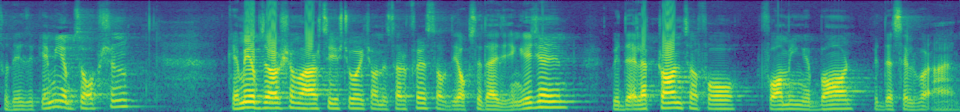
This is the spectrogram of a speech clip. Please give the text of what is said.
So, there is a chemiabsorption chemiabsorption of RCH2OH on the surface of the oxidizing agent with the electrons of O forming a bond with the silver ion.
